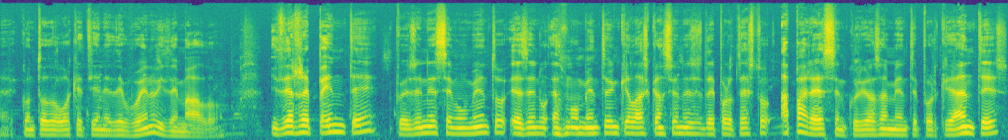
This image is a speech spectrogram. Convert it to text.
eh, con todo lo que tiene de bueno y de malo. Y de repente, pues en ese momento es el momento en que las canciones de protesto aparecen, curiosamente, porque antes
